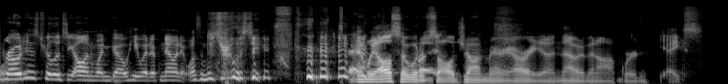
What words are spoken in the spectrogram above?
wrote his trilogy all in one go, he would have known it wasn't a trilogy. and we also would have But- saw Jon marry Arya, and that would have been awkward. Yikes.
